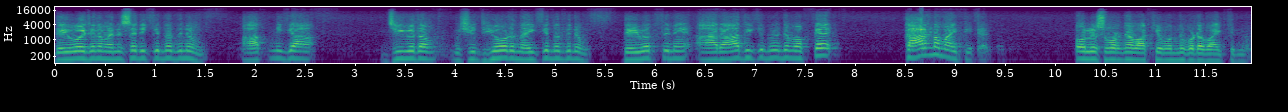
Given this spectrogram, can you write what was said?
ദൈവവചനം അനുസരിക്കുന്നതിനും ആത്മീക ജീവിതം വിശുദ്ധിയോട് നയിക്കുന്നതിനും ദൈവത്തിനെ ആരാധിക്കുന്നതിനുമൊക്കെ കാരണമായി തീരേണ്ടത് പോലീസ് പറഞ്ഞ വാക്യം ഒന്നുകൂടെ വായിക്കുന്നു.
